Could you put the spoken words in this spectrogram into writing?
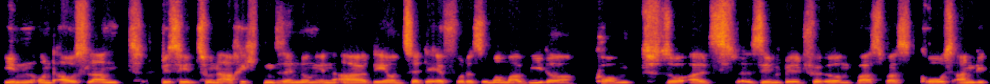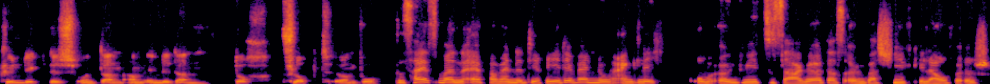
In- und Ausland bis hin zu Nachrichtensendungen in ARD und ZDF, wo das immer mal wieder kommt, so als Sinnbild für irgendwas, was groß angekündigt ist und dann am Ende dann doch floppt irgendwo. Das heißt, man äh, verwendet die Redewendung eigentlich, um irgendwie zu sagen, dass irgendwas schiefgelaufen ist.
